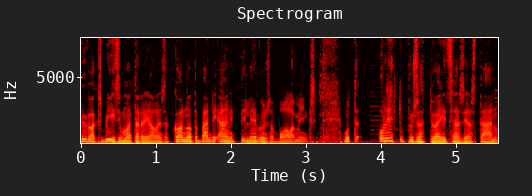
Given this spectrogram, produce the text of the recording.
hyväksi biisimateriaalinsa kannalta. Bändi äänitti levynsä valmiiksi. Mutta on hetki pysähtyä itse asiassa tähän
